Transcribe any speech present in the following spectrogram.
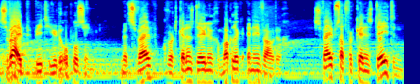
Swipe biedt hier de oplossing. Met Swipe wordt kennisdelen gemakkelijk en eenvoudig. Swipe staat voor kennis daten,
